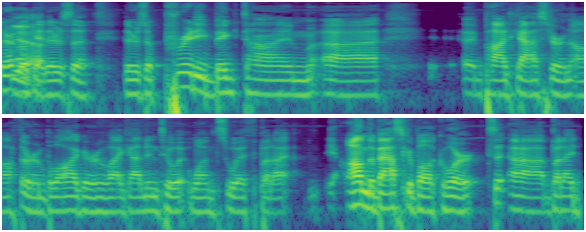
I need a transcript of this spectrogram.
there. Yeah. Okay, there's a there's a pretty big time uh, podcaster and author and blogger who I got into it once with, but I on the basketball court. Uh, but I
